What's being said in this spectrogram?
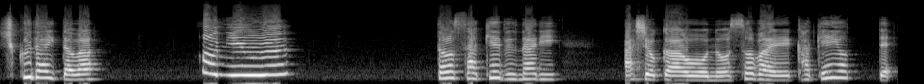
宿題太は、兄上。と叫ぶなり、アショカ王のそばへ駆け寄って、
